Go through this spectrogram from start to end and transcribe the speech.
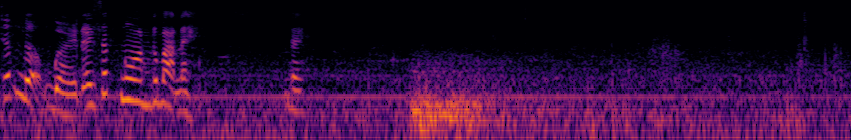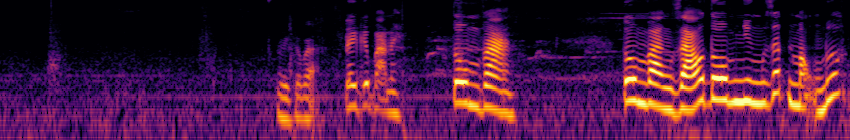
Chất lượng bưởi ở đây rất ngon các bạn này. Đây đây các bạn. Đây các bạn này, tôm vàng. Tôm vàng ráo tôm nhưng rất mọng nước.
